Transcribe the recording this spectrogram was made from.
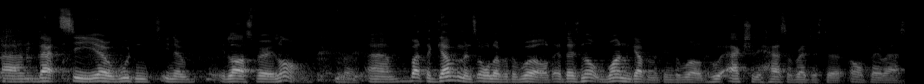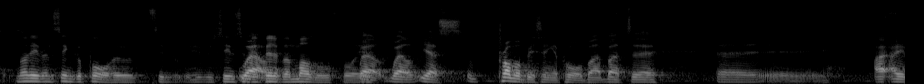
um, that CEO wouldn't, you know, last very long. No. Um, but the governments all over the world, uh, there's not one government in the world who actually has a register of their assets. Not even Singapore, who, seem, who seems to be a bit of a model for you. Well, well, yes, probably Singapore, but but uh, I, I,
